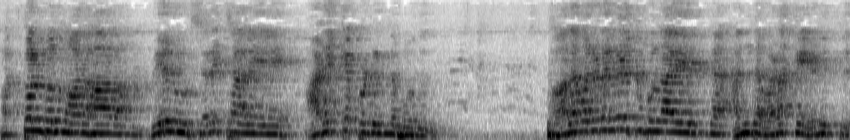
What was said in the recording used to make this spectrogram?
பத்தொன்பது மாத காலம் வேலூர் சிறைச்சாலையிலே அடைக்கப்பட்டிருந்த போது பல வருடங்களுக்கு முன்னாலே இருந்த அந்த வழக்கை எடுத்து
